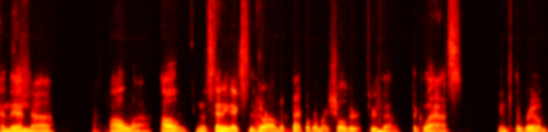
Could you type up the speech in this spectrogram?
And then uh, I'll uh, I'll you know standing next to the door, I'll look back over my shoulder through the the glass into the room,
